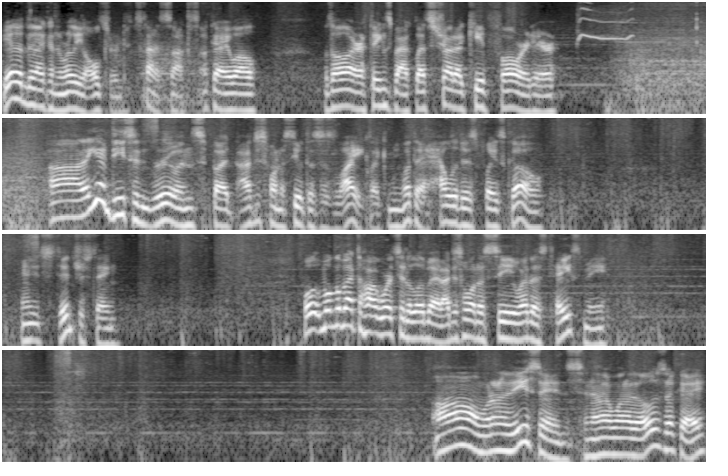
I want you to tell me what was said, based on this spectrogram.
The other thing I can really altered. It kind of sucks. Okay, well, with all our things back, let's try to keep forward here. Uh, they have decent ruins, but I just want to see what this is like. Like, I mean, what the hell did this place go? And it's interesting. We'll, we'll go back to Hogwarts in a little bit. I just want to see where this takes me. Oh, one of these things. Another one of those? Okay.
